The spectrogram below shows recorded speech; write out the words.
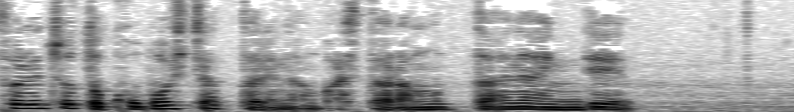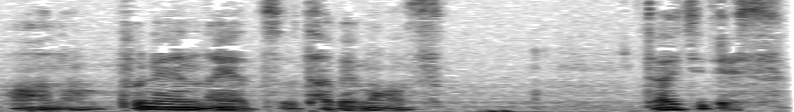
それちょっとこぼしちゃったりなんかしたらもったいないんで、あの、プレーンなやつ食べます。大事です。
